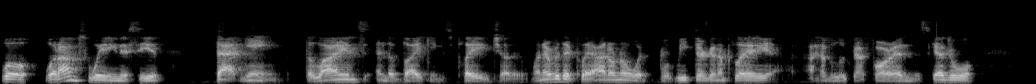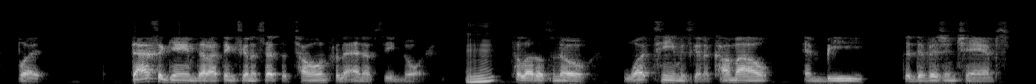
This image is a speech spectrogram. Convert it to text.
Well, what what I'm waiting to see is that game. The Lions and the Vikings play each other. Whenever they play, I don't know what, what week they're going to play. I haven't looked that far ahead in the schedule, but that's a game that I think is going to set the tone for the NFC North Mm-hmm. to let us know what team is going to come out and be the division champs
